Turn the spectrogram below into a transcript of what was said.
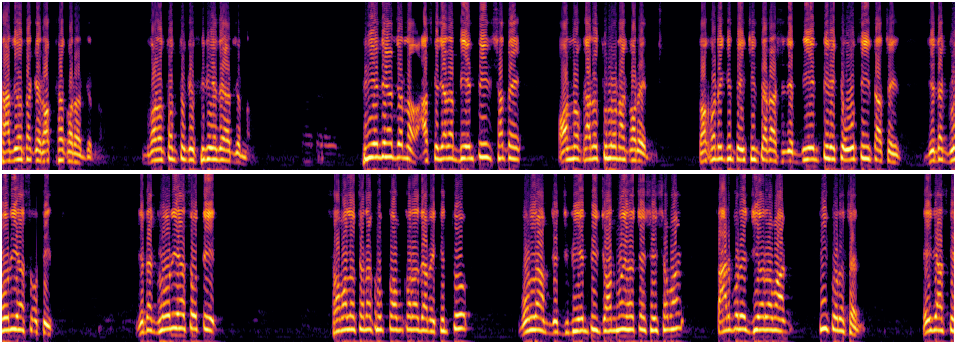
স্বাধীনতাকে রক্ষা করার জন্য, গণতন্ত্রকে ফিরিয়ে দেওয়ার জন্য। ফিরিয়ে দেওয়ার জন্য আজকে যারা বিএনপির সাথে অন্য কারও তুলনা করেন, তখনই কিন্তু এই চিন্তাটা আসে যে বিএনপির একটি অতীত আছে, যেটা গ্লোরিয়াস অতীত। যেটা গ্লোরিয়াস অতীত, সমালোচনা খুব কম করা যাবে, কিন্তু বললাম যে বিএনপির জন্মই হচ্ছে সেই সময়, তারপরে জিয়া রহমান কি করেছেন? এই যে আজকে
